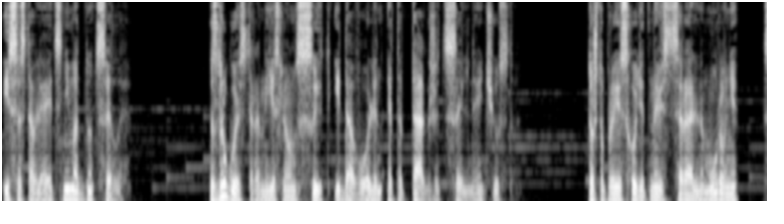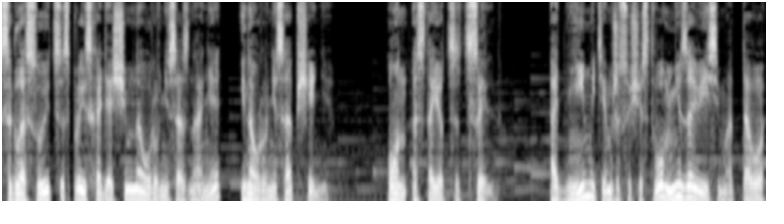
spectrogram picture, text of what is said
и составляет с ним одно целое. С другой стороны, если он сыт и доволен, это также цельное чувство. То, что происходит на висцеральном уровне, согласуется с происходящим на уровне сознания и на уровне сообщения. Он остается цельным, одним и тем же существом, независимо от того,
